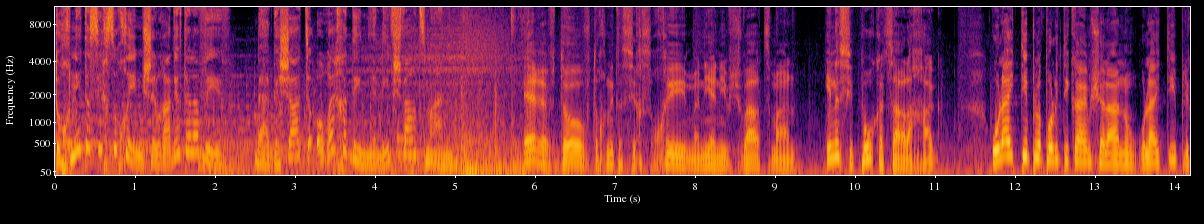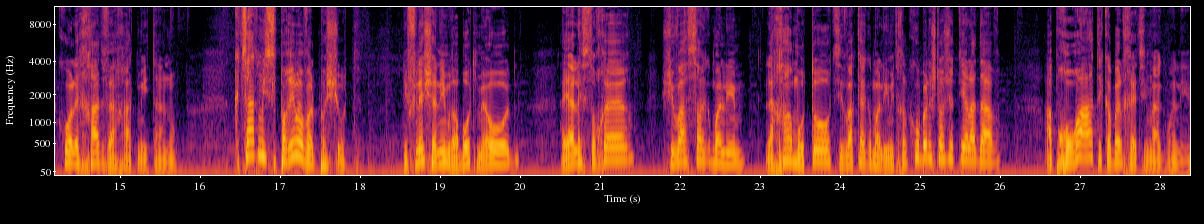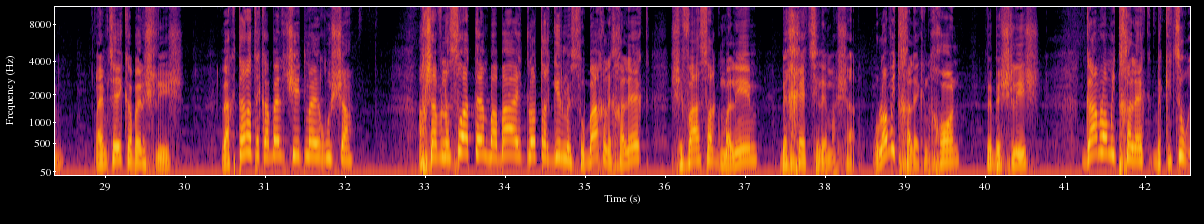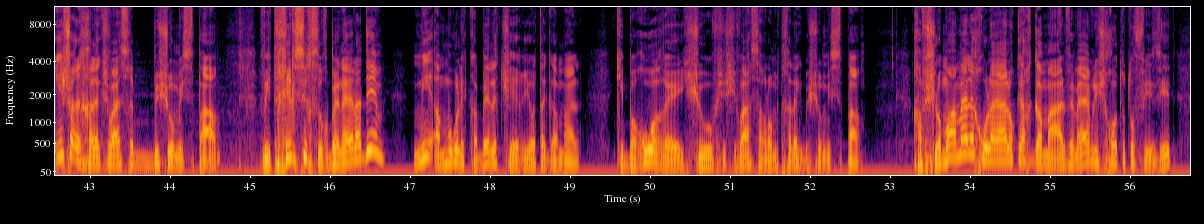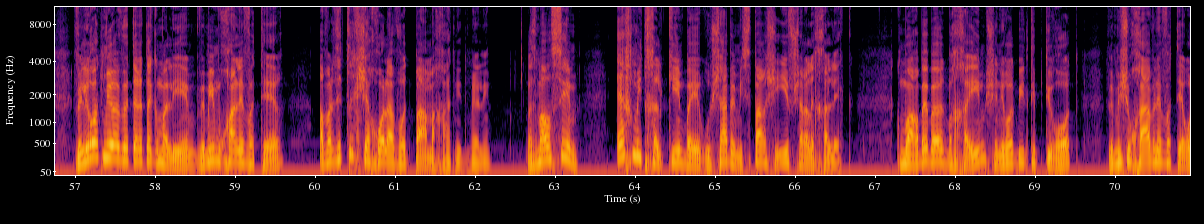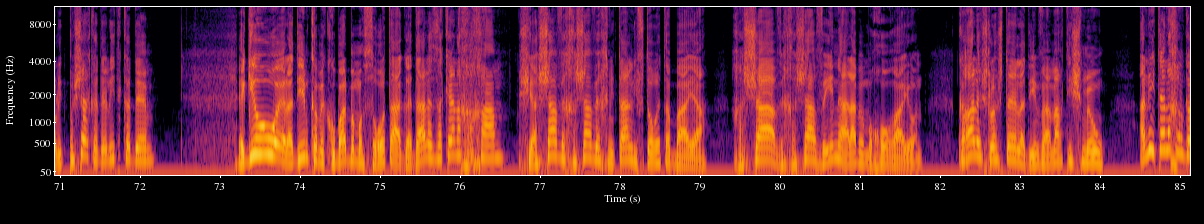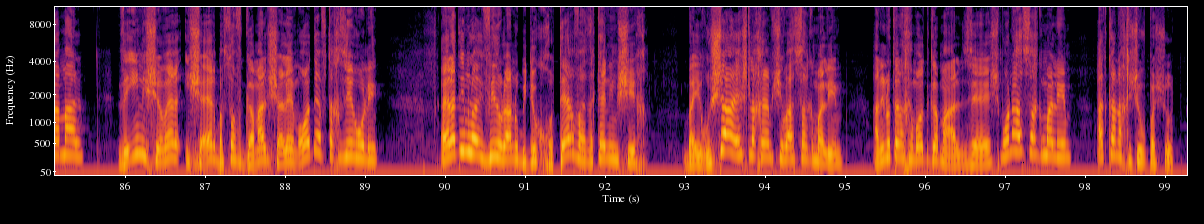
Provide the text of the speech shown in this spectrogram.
תוכנית הסכסוכים של רדיו תל אביב, בהגשת עורך הדין יניב שוורצמן. ערב טוב, תוכנית הסכסוכים, אני יניב שוורצמן. הנה סיפור קצר לחג. אולי טיפ לפוליטיקאים שלנו, אולי טיפ לכל אחד ואחת מאיתנו. קצת מספרים אבל פשוט. לפני שנים רבות מאוד, היה לסוחר 17 גמלים. לאחר מותו ציווה כי הגמלים יתחלקו בין שלושת ילדיו. הבכורה תקבל חצי מהגמלים, האמצעי יקבל שליש, והקטנה תקבל שיעית מהירושה. עכשיו נסו אתם בבית, לא תרגיל מסובך לחלק 17 גמלים בחצי למשל. הוא לא מתחלק, נכון? ובשליש? גם לא מתחלק. בקיצור, אי אפשר לחלק 17 בשום מספר, והתחיל סכסוך בין הילדים. מי אמור לקבל את שאריות הגמל? כי ברור הרי, שוב, ש-17 לא מתחלק בשום מספר. עכשיו, שלמה המלך אולי היה לוקח גמל ומאיים לשחוט אותו פיזית, ולראות מי אוהב יותר את הגמלים, ומי מוכן לוותר, אבל זה טריק שיכול לעבוד פעם אחת, נדמה לי. אז מה עושים? איך מתחלקים בירושה במספר שאי אפשר לחלק? כמו הרבה בעיות בחיים שנראות בלתי פתירות, ומישהו חייב לוותר או להתפשר כדי להתקדם. הגיעו ילדים כמקובל במסורות האגדה לזקן החכם, שישב וחשב איך ניתן לפתור את הבעיה. חשב וחשב, והנה עלה במוחו רעיון. קרא לשלושת הילדים ואמר, תשמעו, אני אתן לכם גמל, ואם יישמר, יישאר בסוף גמל שלם עודף, תחזירו לי. הילדים לא הבינו לנו בדיוק חותר, והזקן המשיך. בירושה יש לכם 17 גמלים, אני נותן לכם עוד גמל, זה 18 גמלים. עד כאן החישוב פשוט.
